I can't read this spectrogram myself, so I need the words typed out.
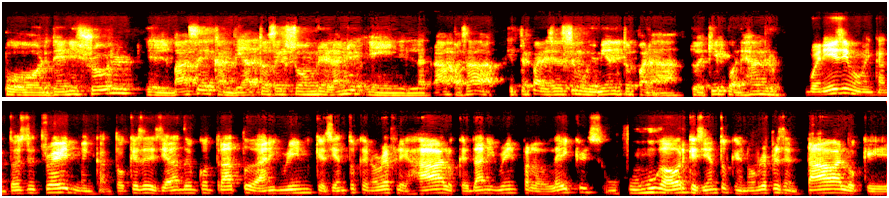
por Dennis Schroeder, el base de candidato a sexto hombre del año en la temporada pasada. ¿Qué te pareció este movimiento para tu equipo, Alejandro? Buenísimo, me encantó este trade, me encantó que se hicieran de un contrato de Danny Green que siento que no reflejaba lo que es Danny Green para los Lakers, un, un, jugador que siento que no representaba lo que,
